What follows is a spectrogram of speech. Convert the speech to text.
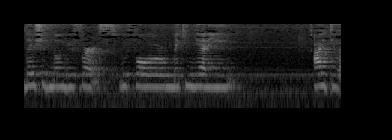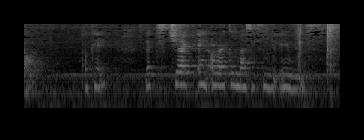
they should know you first before making any idea. Okay, let's check an oracle message for you, Aries.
